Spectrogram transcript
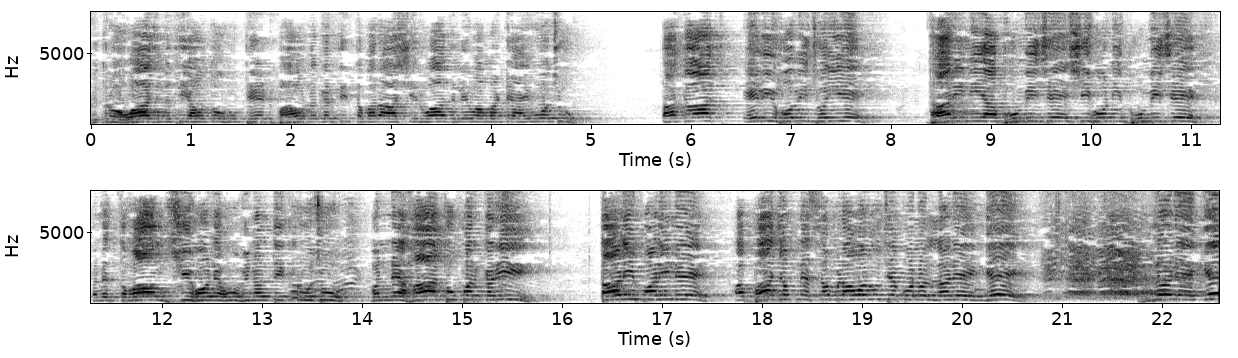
મિત્રો, અવાજ નથી આવતો. હું ઠેઠ ભાવનગરથી તમારા આશીર્વાદ લેવા માટે આવ્યો છું. તાકાત એવી હોવી જોઈએ. ધારીની આ ભૂમિ છે, સિંહોની ભૂમિ છે, અને તમામ સિંહોને હું વિનંતી કરું છું, બંને હાથ ઉપર કરી તાળી પાડીને આ ભાજપને સંભળાવવાનું છે. બોલો, લડેંગે. લડેંગે.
